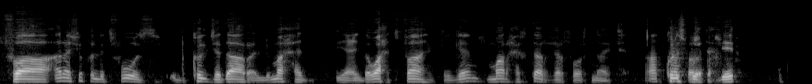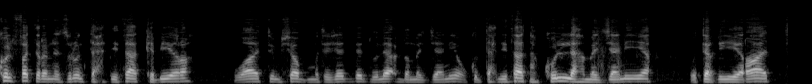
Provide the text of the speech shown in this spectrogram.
فأنا أشوف اللي تفوز بكل جدارة اللي ما حد يعني إذا واحد فاهم في ال games ما راح يختار غير Fortnite كل أسبوع أتفق. تحديث. وكل فترة ينزلون تحديثات كبيرة و item shop متجدد ولعبة مجانية وكل تحديثاتها كلها مجانية وتغييرات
